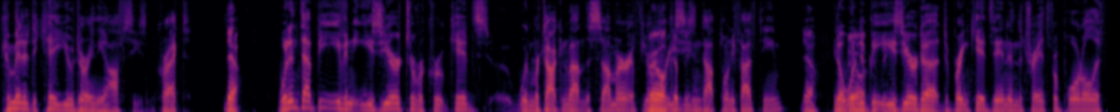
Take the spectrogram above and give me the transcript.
committed to KU during the offseason, correct? Yeah. Wouldn't that be even easier to recruit kids uh, when we're talking about in the summer if you're Very a well preseason top 25 team? Yeah. You know, wouldn't it be, be. easier to, to bring kids in in the transfer portal if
